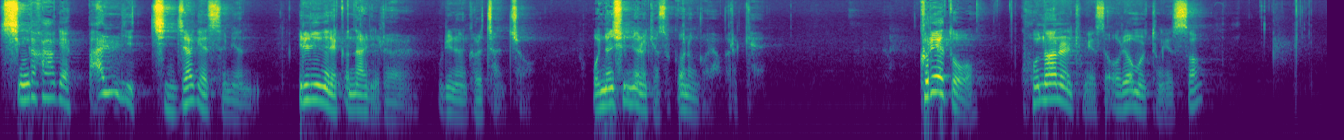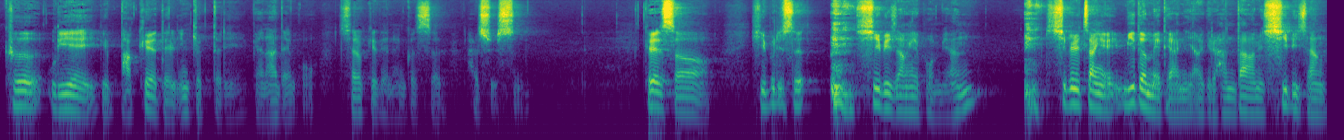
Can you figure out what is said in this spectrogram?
심각하게 빨리 진지하게 했으면 1, 2년에 끝날 일을 우리는 그렇지 않죠. 5년, 10년을 계속 끄는 거예요. 그렇게. 그래도 고난을 통해서, 어려움을 통해서 그 우리의 바뀌어야 될 인격들이 변화되고 새롭게 되는 것을 할 수 있습니다. 그래서 히브리스 12장에 보면 11장에 믿음에 대한 이야기를 한 다음에 12장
